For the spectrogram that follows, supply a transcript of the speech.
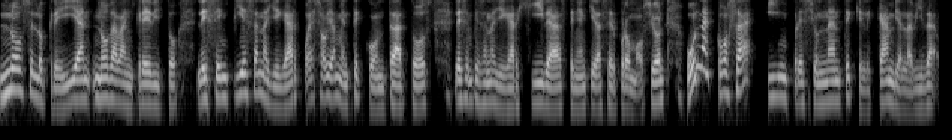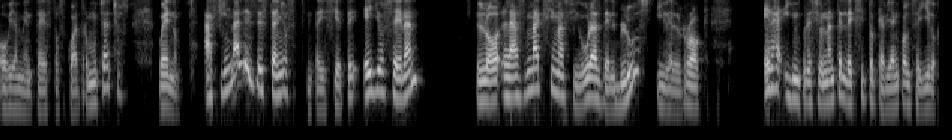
no se lo creían, no daban crédito, les empiezan a llegar pues obviamente contratos, les empiezan a llegar giras, tenían que ir a hacer promoción, una cosa impresionante que le cambia la vida, obviamente, a estos cuatro muchachos. Bueno, a finales de este año 67, ellos eran las máximas figuras del blues y del rock. era impresionante el éxito que habían conseguido.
